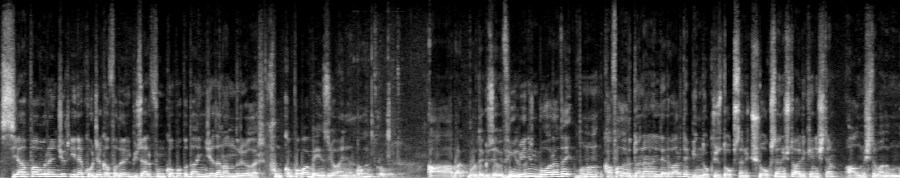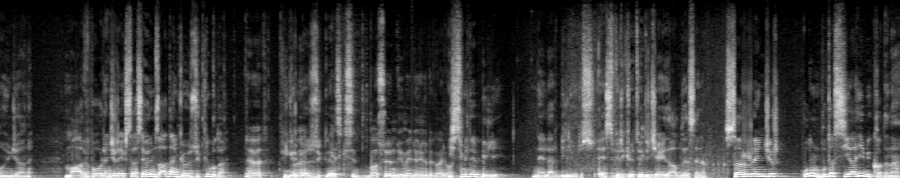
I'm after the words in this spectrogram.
Siyah Power Ranger yine koca kafalı güzel Funko Pop'u da inceden andırıyorlar. Funko Pop'a benziyor aynen. Mamut robotu. Aa bak burada güzel bir figür Bu benim bu arada bunun kafaları dönen elleri vardı ya 1993. 93'te Haluk eniştem almıştı bana bunun oyuncağını. Mavi Power Ranger'ı ekstra severim. Zaten gözlüklü bu da. Evet. Figür Evet. gözlüklü. Eskisi basıyorsun düğmeye dönüyordu galiba. İsmi de Billy. Neler biliyoruz. Espri kötüydü. Ceyda ablaya selam. Sarı Ranger. Oğlum bu da siyahi bir kadın ha.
